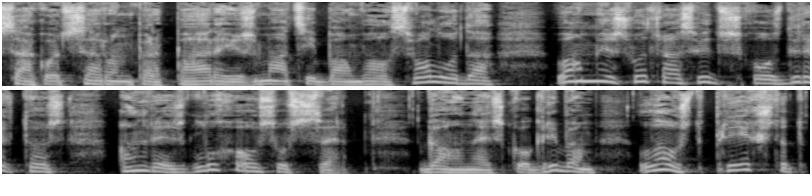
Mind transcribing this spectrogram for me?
Sākot sarunu par pārēju uz mācībām valsts valodā, Valmīras otrās vidusskolas direktors Andrēs Gluhaus uzsver, galvenais, ko gribam, laust priekšstatu,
